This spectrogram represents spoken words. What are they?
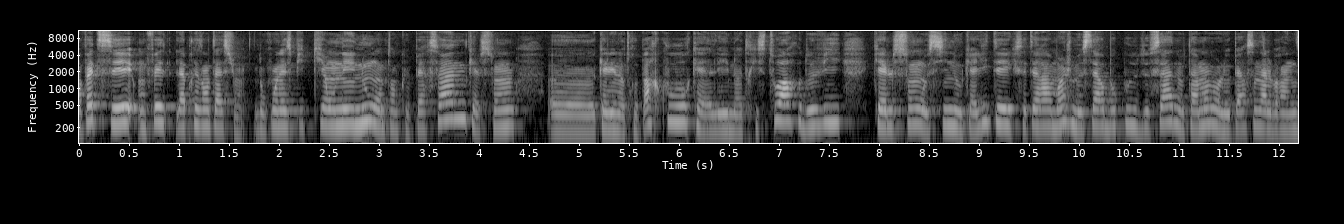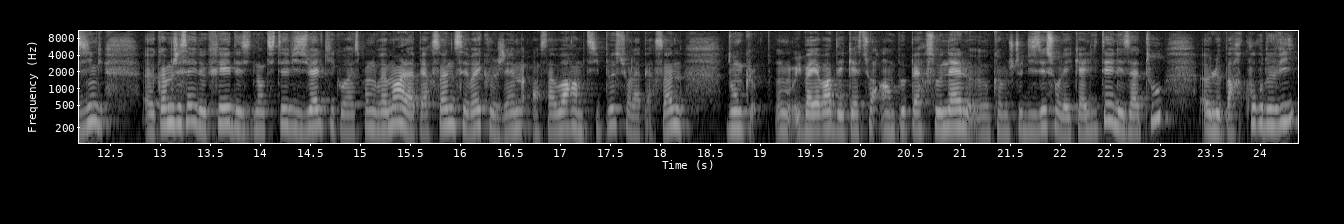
En fait, c'est on fait la présentation. Donc on explique qui on est nous en tant que personne, quels sont, euh, quel est notre parcours, quelle est notre histoire de vie, quelles sont aussi nos qualités, etc. Moi, je me sers beaucoup de ça, notamment dans le personal branding. Euh, comme j'essaye de créer des identités visuelles qui correspondent vraiment à la personne, c'est vrai que j'aime en savoir un petit peu sur la personne. Donc il va y avoir des questions un peu personnelles, euh, comme je te disais, sur les qualités, les atouts, le parcours de vie,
